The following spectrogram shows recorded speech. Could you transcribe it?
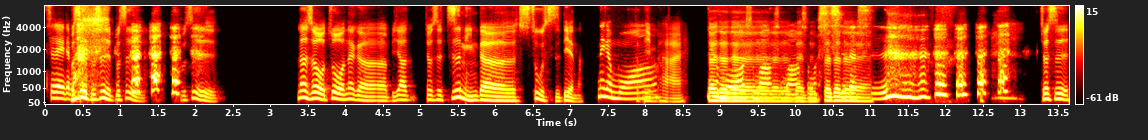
之类的吧？不是不是不是 不是，那时候做那个比较就是知名的素食店呢、那个模品牌，那对对对什么对什么什么对丝丝的对对对 就是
